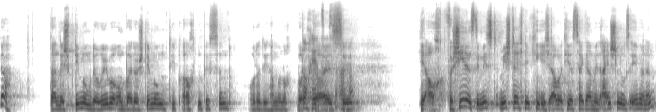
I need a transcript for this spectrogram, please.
ja, dann die Stimmung darüber. Und bei der Stimmung, die braucht ein bisschen. Oder die haben wir noch. Doch, jetzt da ist- ist sie. aha. Hier auch verschiedenste Misch- Mischtechniken. Ich arbeite hier sehr gerne mit Einstellungsebenen.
